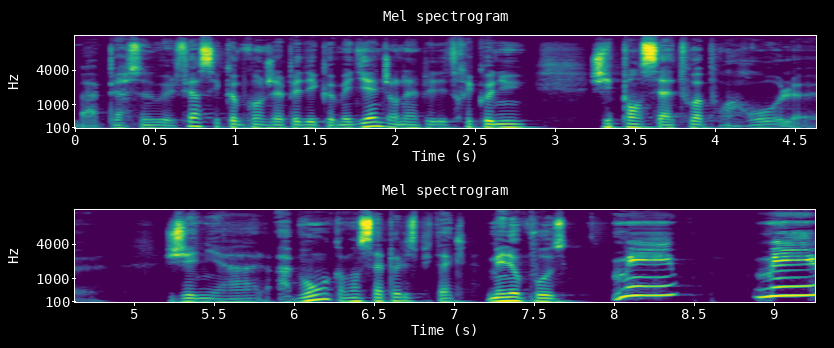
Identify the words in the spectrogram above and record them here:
bah, personne ne voulait le faire. C'est comme quand j'appelais des comédiennes, j'en ai appelé des très connues. J'ai pensé à toi pour un rôle euh, génial. Ah bon? Comment ça s'appelle le spectacle? Ménopause. Mais, mais,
